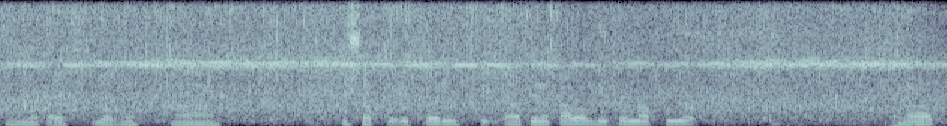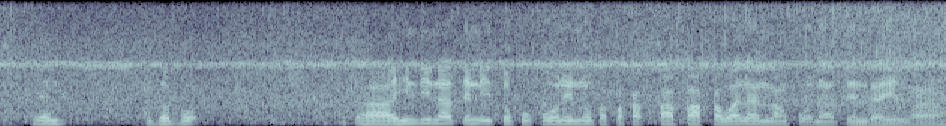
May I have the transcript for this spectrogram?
Yung mga ka-explore na ah. Isa po itong ah, tinatawag dito na piyo at yan, ito po. At ah, hindi natin ito kukunin nung papaka, papakawalan lang po natin dahil ah,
